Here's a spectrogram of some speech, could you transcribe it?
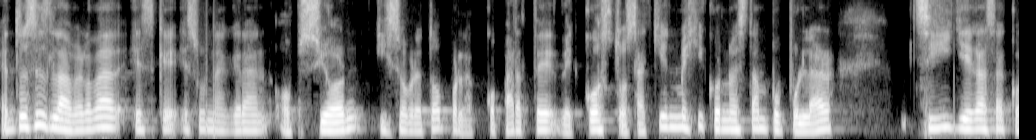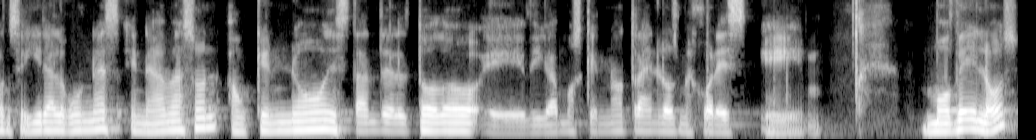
Entonces, la verdad es que es una gran opción y sobre todo por la parte de costos. Aquí en México no es tan popular. Sí llegas a conseguir algunas en Amazon, aunque no están del todo, eh, digamos que no traen los mejores eh, modelos,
